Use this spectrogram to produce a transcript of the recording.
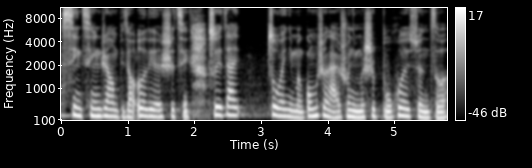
性侵这样比较恶劣的事情，所以在作为你们公社来说，你们是不会选择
